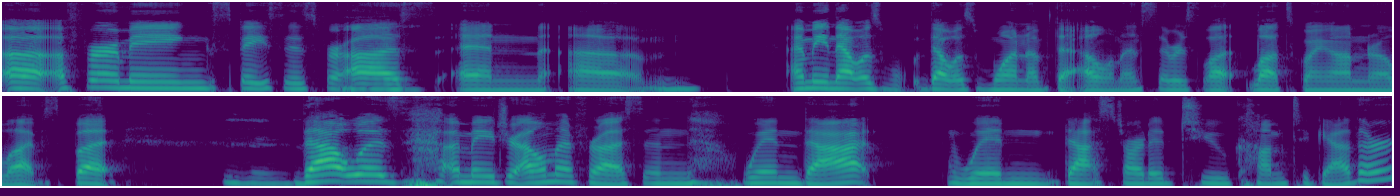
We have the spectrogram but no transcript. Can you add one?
uh, affirming spaces for Mhm. us. And um i mean that was that was one of the elements. There was lot, lots going on in our lives. But Mhm. that was a major element for us. And when that when that started to come together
